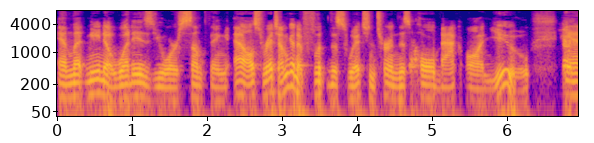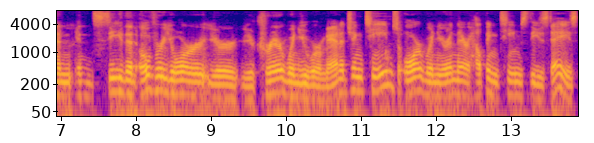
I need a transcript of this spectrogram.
and let me know what is your something else. Rich, I'm going to flip the switch and turn this poll back on you and, and see that over your, your, your career when you were managing teams or when you're in there helping teams these days.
